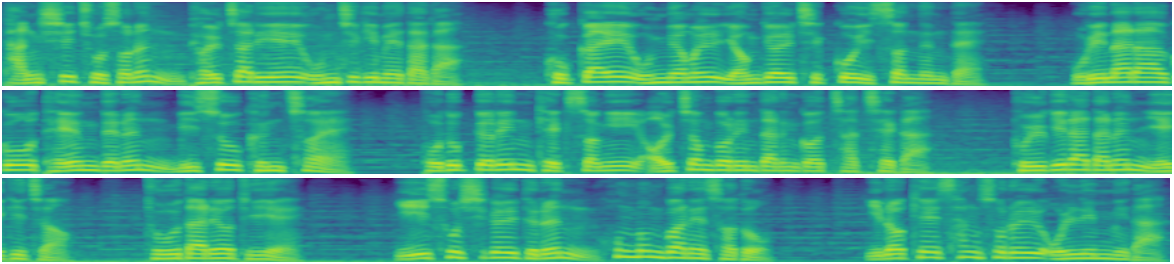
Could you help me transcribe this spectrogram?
당시 조선은 별자리의 움직임에다가 국가의 운명을 연결짓고 있었는데 우리나라하고 대응되는 미수 근처에 도둑별인 객성이 얼쩡거린다는 것 자체가 불길하다는 얘기죠. 두 달여 뒤에 이 소식을 들은 홍문관에서도 이렇게 상소를 올립니다.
